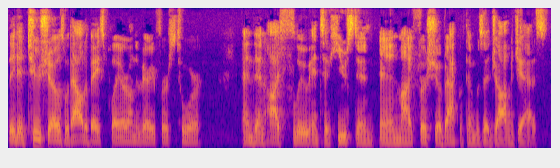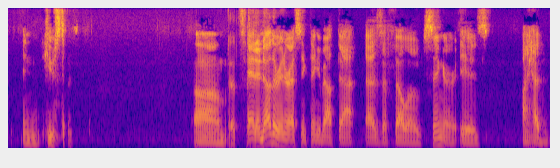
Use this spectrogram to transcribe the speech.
they did two shows without a bass player on the very first tour, and then I flew into Houston, and my first show back with them was at Java Jazz in Houston. Um, That's and another interesting thing about that, as a fellow singer, is I had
